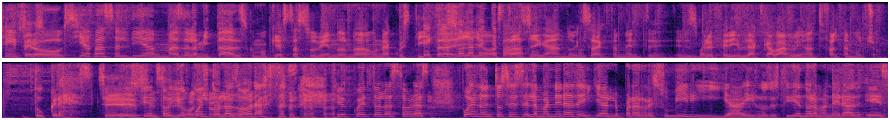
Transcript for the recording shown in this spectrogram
Sí, pero si ya vas al día más de la mitad, es como que ya estás subiendo una, una cuestita. De aquí solamente y para estás llegando, exactamente. Es preferible acabarlo, ya no te falta mucho. ¿Tú crees? Sí, yo siento, yo cuento las horas. yo cuento las horas. Bueno, entonces la manera de ya, para resumir y ya irnos despidiendo, la manera es,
